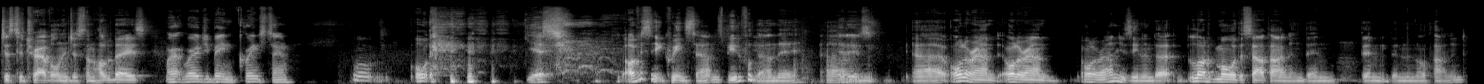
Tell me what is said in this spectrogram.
just to travel and just on holidays. Where, where had you been? Queenstown. Well, all, Yes. obviously Queenstown is beautiful down there. Um, It is. uh, all around, all around, all around New Zealand. Uh, a lot more the South Island than than than the North Island.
